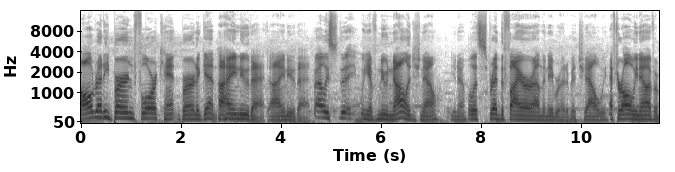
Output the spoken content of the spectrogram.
Already burned floor can't burn again. I knew that. I knew that. Well, at least uh, we have new knowledge now. You know, well, let's spread the fire around the neighborhood a bit, shall we? After all, we now have a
